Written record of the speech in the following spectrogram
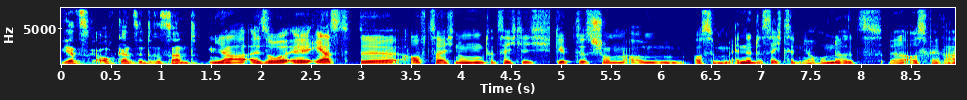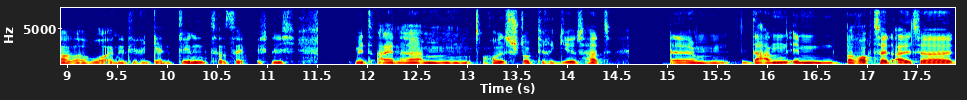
jetzt auch ganz interessant. Ja, also äh, erste Aufzeichnungen tatsächlich gibt es schon um, aus dem Ende des 16. Jahrhunderts äh, aus Ferrara, wo eine Dirigentin tatsächlich mit einem Holzstock dirigiert hat. Ähm, dann im Barockzeitalter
